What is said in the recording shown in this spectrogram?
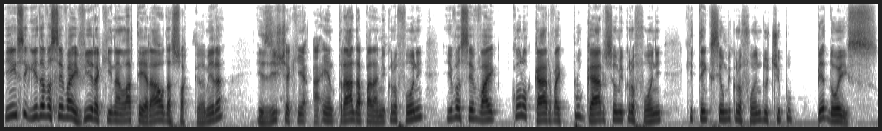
e em seguida você vai vir aqui na lateral da sua câmera, existe aqui a entrada para microfone e você vai colocar, vai plugar o seu microfone que tem que ser um microfone do tipo P2.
